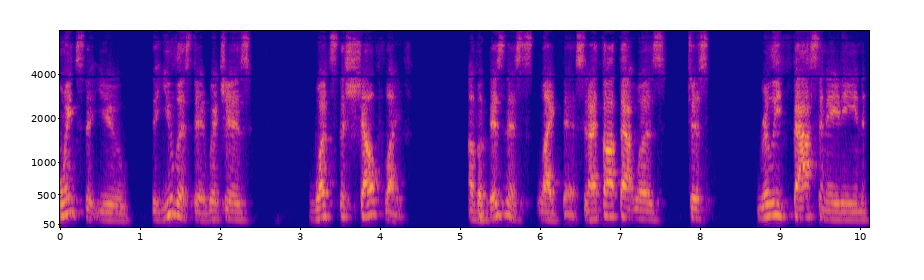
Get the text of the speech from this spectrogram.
points that you that you listed, which is what's the shelf life of a business like this? And I thought that was just really fascinating.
